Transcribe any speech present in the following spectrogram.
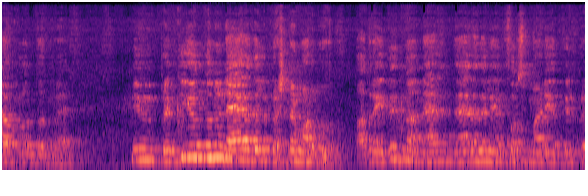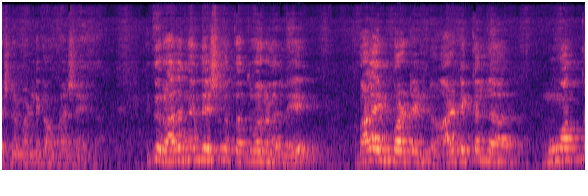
ಚಾಪ್ಟರ್ ಅಂತಂದರೆ ನೀವು ಪ್ರತಿಯೊಂದನ್ನು ನ್ಯಾಯಾಲಯದಲ್ಲಿ ಪ್ರಶ್ನೆ ಮಾಡ್ಬೋದು. ಆದರೆ ಇದನ್ನ ನ್ಯಾಯ, ನ್ಯಾಯಾಲಯದಲ್ಲಿ ಎನ್ಫೋರ್ಸ್ ಮಾಡಿ ಅಂತೇಳಿ ಪ್ರಶ್ನೆ ಮಾಡಲಿಕ್ಕೆ ಅವಕಾಶ ಇಲ್ಲ. ಇದು ರಾಜನಿರ್ದೇಶಕ ತತ್ವಗಳಲ್ಲಿ ಭಾಳ ಇಂಪಾರ್ಟೆಂಟು ಆರ್ಟಿಕಲ್ ಮೂವತ್ತ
